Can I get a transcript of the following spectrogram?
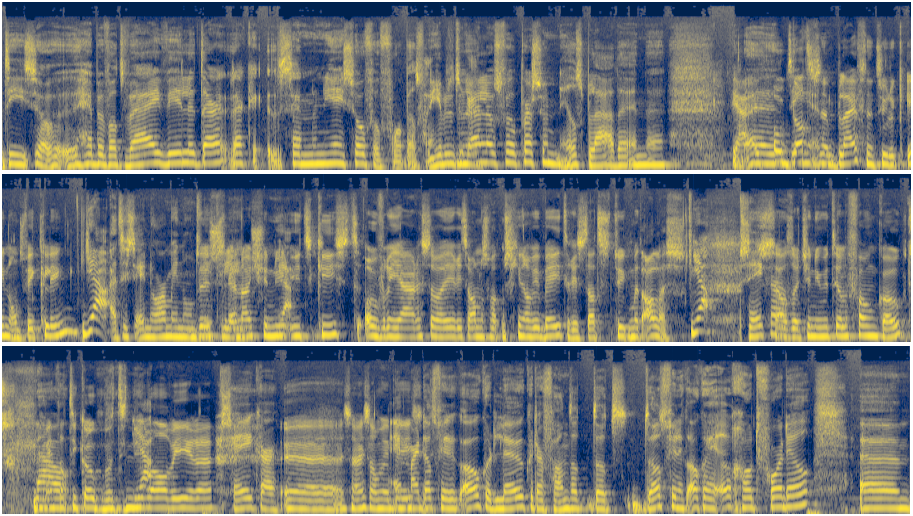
die zo hebben wat wij willen, daar, daar zijn er nog niet eens zoveel voorbeeld van. Je hebt natuurlijk Nee. eindeloos veel personeelsbladen. En, eh, Ja, en eh, ook dat is, en blijft natuurlijk in ontwikkeling. Ja, het is enorm in Dus, ontwikkeling. en als je nu ja. iets kiest, over een jaar is er wel weer iets anders wat misschien alweer beter is. Dat is natuurlijk met alles. Ja, zeker. Zelfs dat je een nieuwe telefoon koopt. Nou, moment dat die koopt, wordt die nu ja. alweer. eh Zeker. eh, zijn ze alweer En, bezig. maar dat vind ik ook het leuke daarvan. Dat, dat, dat vind ik ook een heel groot voordeel. Ehm,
